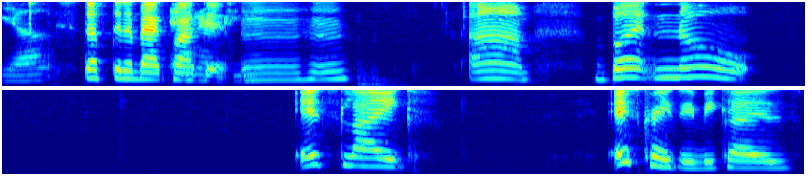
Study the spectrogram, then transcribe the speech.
Yep. stuffed in the back pocket. Energy. Mm-hmm. Um, but no, it's like it's crazy because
